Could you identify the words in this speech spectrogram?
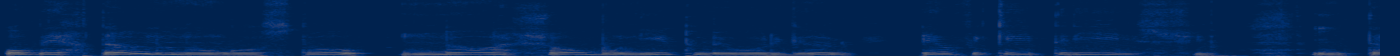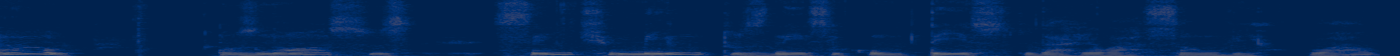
O Bertano não gostou, não achou bonito meu origami, eu fiquei triste. Então, os nossos sentimentos nesse contexto da relação virtual,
